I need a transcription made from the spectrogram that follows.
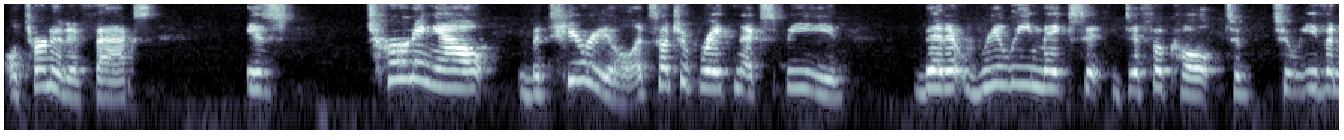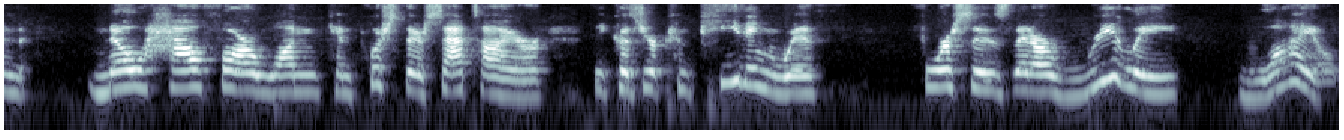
alternative facts, is turning out material at such a breakneck speed that it really makes it difficult to to even know how far one can push their satire because you're competing with forces that are really wild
